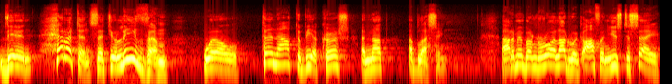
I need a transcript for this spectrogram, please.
the inheritance that you leave them will turn out to be a curse and not a blessing. I remember Roy Ludwig often used to say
